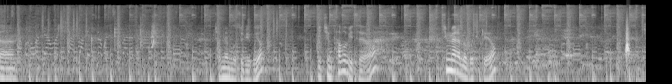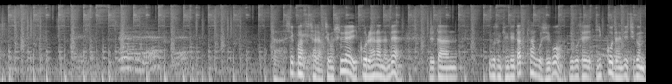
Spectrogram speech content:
일단 전면 모습이고요. 2층 팝업이 있어요. 측면 한번 보실게요. 자 시퀀스 차량. 지금 실내에 입고를 해놨는데 일단 이곳은 굉장히 따뜻한 곳이고 이곳에 입고된 지 지금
